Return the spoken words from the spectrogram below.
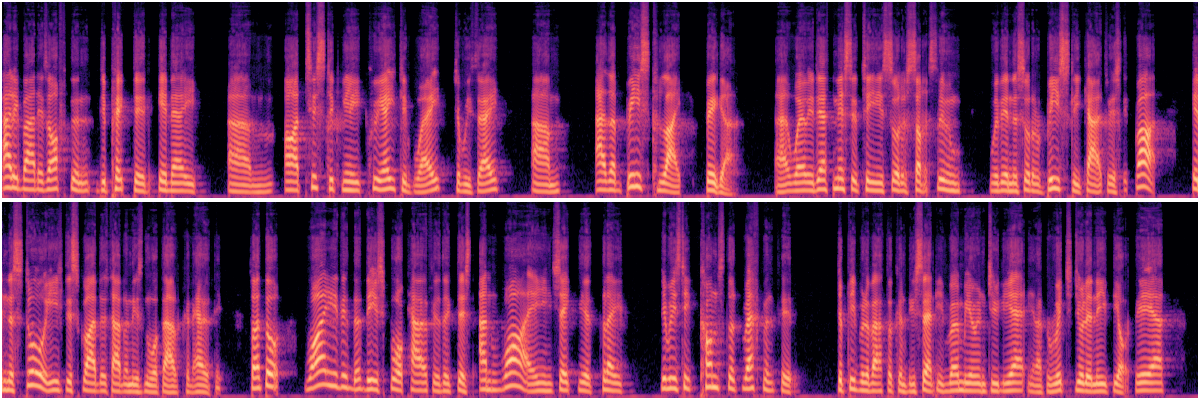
Caliban is often depicted in a um, artistically creative way, shall we say, um, as a beast-like figure, uh, where his ethnicity is sort of subsumed within the sort of beastly characteristic. But in the story, he's described as having his North African heritage. So I thought, why is it that these four characters exist, and why in Shakespeare's plays do we see constant references to people of African descent in Romeo and Juliet, you know, the rich Julian Ethiopia,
